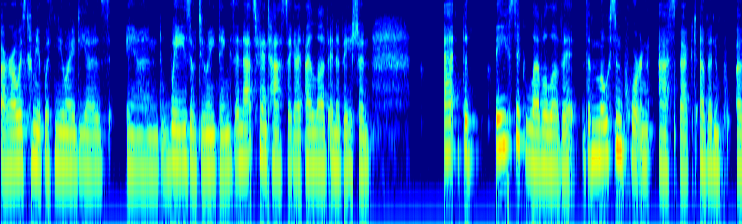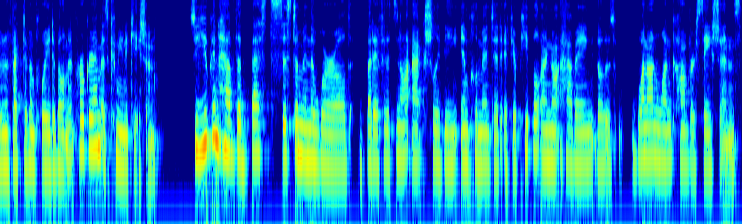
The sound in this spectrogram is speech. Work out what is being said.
are always coming up with new ideas and ways of doing things, and that's fantastic. I, I love innovation. At the basic level of it, the most important aspect of an, of an effective employee development program is communication. So you can have the best system in the world, but if it's not actually being implemented, if your people are not having those one on one conversations,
